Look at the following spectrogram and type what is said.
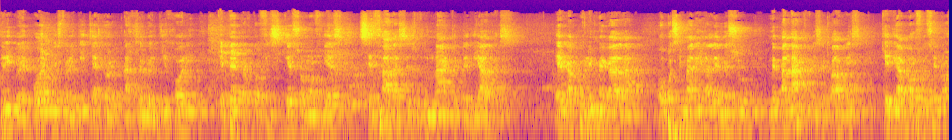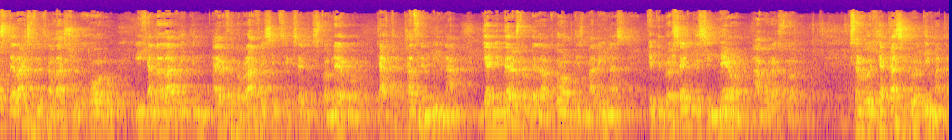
τρίτο, επώνυμη ιστορική και αρχαιολογική χώρη και τέταρτο, φυσικές ομορφιές σε θάλασσες, βουνά και παιδιάδες. Έργα πολύ μεγάλα, όπως η Μαρίνα Λεμεσού, με πανάκριβες επαύλεις και διαμόρφωση ενός τεράστιου θαλάσσιου χώρου είχε αναλάβει την αεροφωτογράφηση της εξέλιξης των έργων κάθε μήνα για ενημέρωση των πελατών της Μαρίνας και την προσέλκυση νέων αγοραστών. Ξενοδοχειακά συγκροτήματα,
